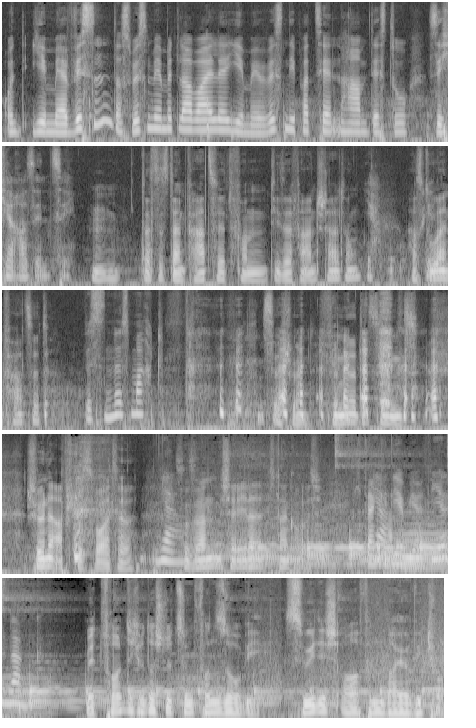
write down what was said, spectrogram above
und je mehr Wissen, das wissen wir mittlerweile, je mehr Wissen die Patienten haben, desto sicherer sind sie. Mhm. Das ist dein Fazit von dieser Veranstaltung? Ja. Hast du ein Fazit? Wissen es macht. Sehr schön. Ich finde, das sind schöne Abschlussworte. Ja. Susanne, Michaela, ich danke euch. Ich danke ja, dir, Björn. Vielen Dank. Mit freundlicher Unterstützung von Sobi, Swedish Orphan Biovitron.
